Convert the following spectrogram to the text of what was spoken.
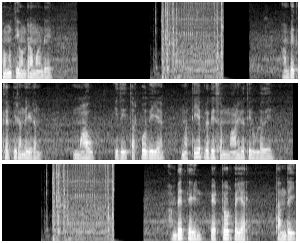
தொண்ணூற்றி ஒன்றாம் ஆண்டு. அம்பேத்கர் பிறந்த இடம் மாவ். இது தற்போதைய மத்திய பிரதேசம் மாநிலத்தில் உள்ளது. அம்பேத்கரின் பெற்றோர் பெயர் தந்தை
